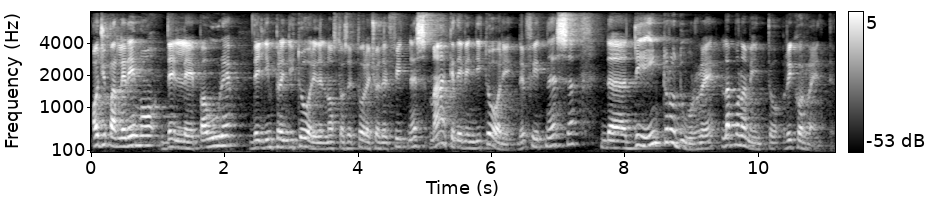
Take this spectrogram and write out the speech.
Oggi parleremo delle paure degli imprenditori del nostro settore, cioè del fitness, ma anche dei venditori del fitness, di introdurre l'abbonamento ricorrente.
